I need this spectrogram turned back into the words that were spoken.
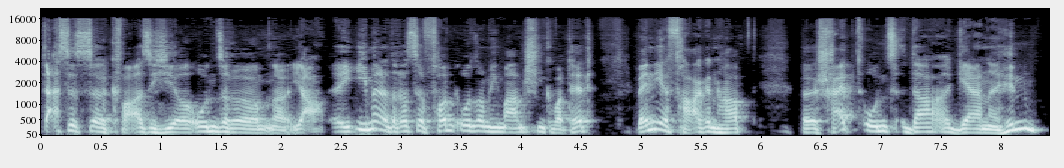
Das ist äh, quasi hier unsere äh, ja, E-Mail-Adresse von unserem himanischen Quartett. Wenn ihr Fragen habt, äh, schreibt uns da gerne hin.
